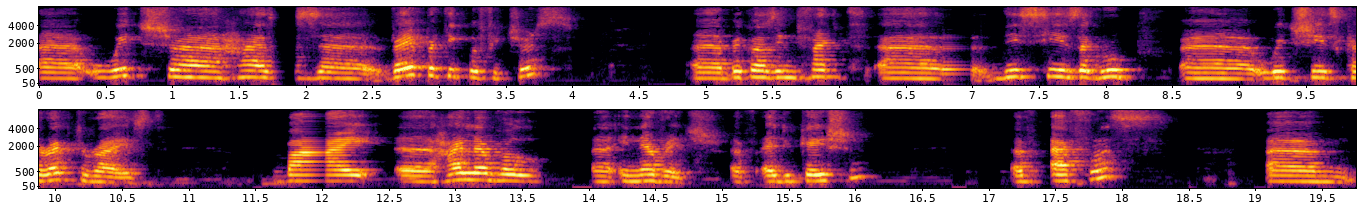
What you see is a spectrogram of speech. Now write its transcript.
uh, which uh, has uh, very particular features uh, because in fact uh, this is a group which is characterized by a high level in average of education of affluence. Um,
